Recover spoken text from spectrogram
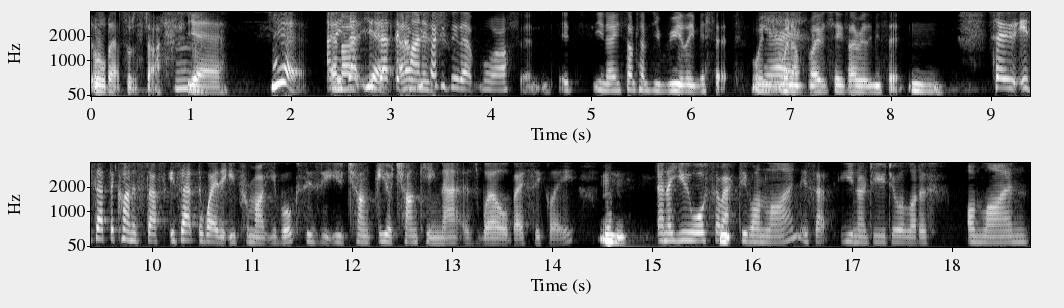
all that sort of stuff. Mm. Yeah, yeah. And, and is, that, I, yeah, is that the kind I of? I could do that more often. It's you know sometimes you really miss it when yeah. when I'm overseas. I really miss it. Mm. So is that the kind of stuff? Is that the way that you promote your books? Is it you chunk you're chunking that as well, basically? Mm-hmm. And are you also active online? Is that you know do you do a lot of online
